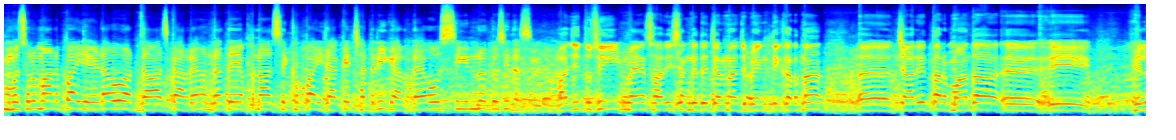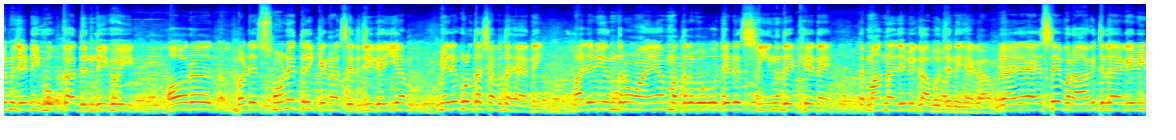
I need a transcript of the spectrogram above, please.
ਮੁਸਲਮਾਨ ਭਾਈ ਜਿਹੜਾ ਉਹ ਅਰਦਾਸ ਕਰ ਰਿਹਾ ਹੁੰਦਾ ਤੇ ਆਪਣਾ ਸਿੱਖ ਭਾਈ ਜਾ ਕੇ ਛਤਰੀ ਕਰਦਾ ਹੈ ਉਸ ਸੀਨ ਨੂੰ ਤੁਸੀਂ ਦੱਸੋ। ਭਾਜੀ ਤੁਸੀਂ ਮੈਂ ਸਾਰੀ ਸੰਗਤ ਦੇ ਚਰਨਾਂ 'ਚ ਬੇਨਤੀ ਕਰਦਾ ਚਾਰੇ ਧਰਮਾਂ ਦਾ ਇਹ ਫਿਲਮ ਜਿਹੜੀ ਹੋਕਾ ਦਿੰਦੀ ਹੋਈ ਔਰ ਬੜੇ ਸੋਹਣੇ ਤਰੀਕੇ ਨਾਲ ਸਿਰਜੀ ਗਈ ਆ ਮੇਰੇ ਕੋਲ ਤਾਂ ਸ਼ਬਦ ਹੈ ਨਹੀਂ ਅਜੇ ਵੀ ਅੰਦਰੋਂ ਆਏ ਆ ਮਤਲਬ ਉਹ ਜਿਹੜੇ ਸੀਨ ਦੇਖੇ ਨੇ ਤੇ ਮਨ ਅਜੇ ਵੀ ਕਾਬੂ 'ਚ ਨਹੀਂ ਹੈਗਾ। ਐਸੇ ਵਿਰਾਗ 'ਚ ਲੈ ਕੇ ਵੀ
